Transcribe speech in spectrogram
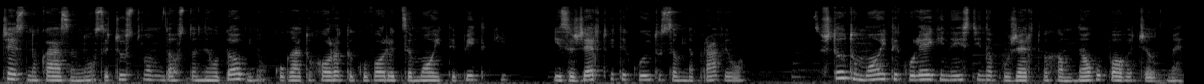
Честно казано, се чувствам доста неудобно, когато хората говорят за моите битки и за жертвите, които съм направила, защото моите колеги наистина пожертваха много повече от мен.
